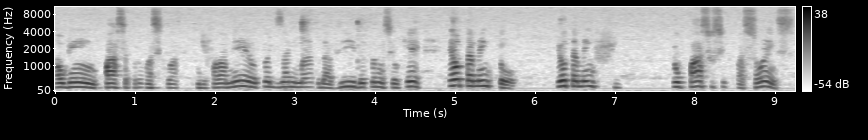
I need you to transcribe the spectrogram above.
alguém passa por uma situação de falar, meu, eu estou desanimado da vida, eu estou não sei o quê, eu também estou. Eu também fico. Eu passo situações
